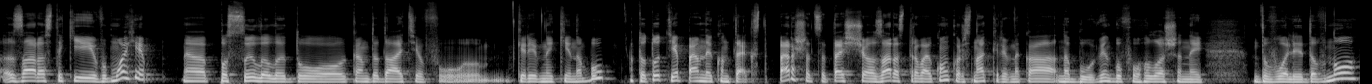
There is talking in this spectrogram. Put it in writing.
зараз такі вимоги посилили до кандидатів у керівники набу, то тут є певний контекст. Перше, це те, що зараз триває конкурс на керівника набу. Він був оголошений доволі давно.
